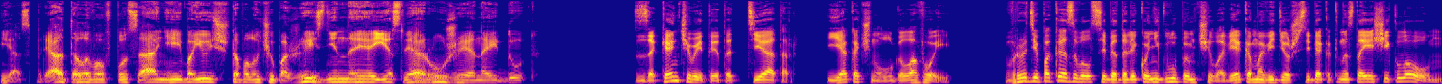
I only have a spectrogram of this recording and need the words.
я спрятал его в Пусане и боюсь, что получу пожизненное, если оружие найдут». Заканчивай ты этот театр, я качнул головой. Вроде показывал себя далеко не глупым человеком, а ведешь себя как настоящий клоун.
